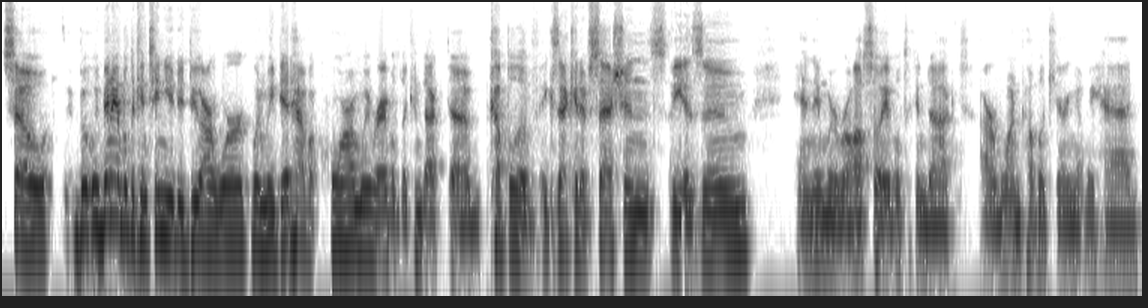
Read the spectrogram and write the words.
So, but we've been able to continue to do our work. When we did have a quorum, we were able to conduct a couple of executive sessions via Zoom and then we were also able to conduct our one public hearing that we had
